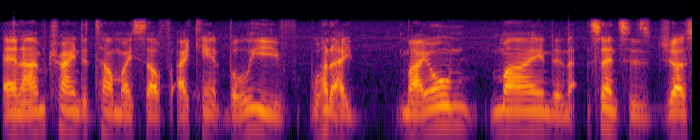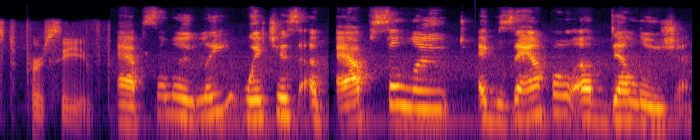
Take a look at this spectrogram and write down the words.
and I'm trying to tell myself I can't believe what I my own mind and senses just perceived. Absolutely, which is an absolute example of delusion.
